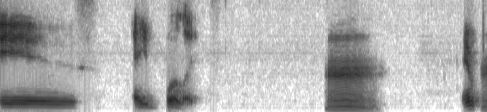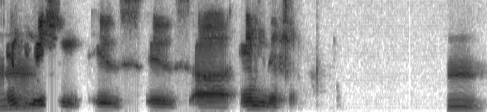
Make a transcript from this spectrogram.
is a bullet. Mm, In- Mm. Information is is uh, ammunition. mm,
